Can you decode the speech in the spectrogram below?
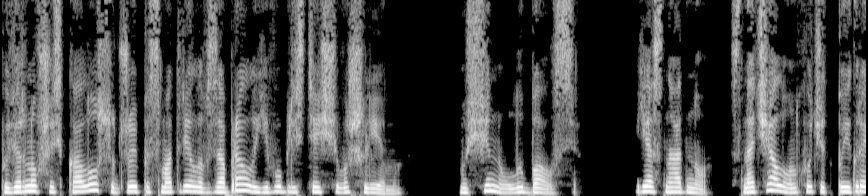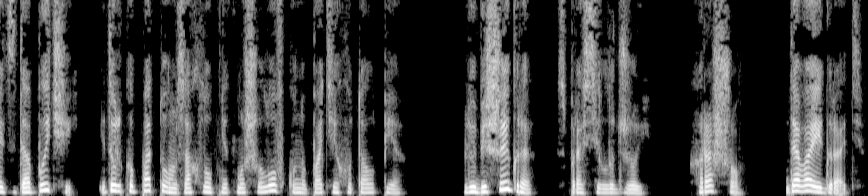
Повернувшись к колоссу, Джой посмотрела в забрало его блестящего шлема. Мужчина улыбался. Ясно одно. Сначала он хочет поиграть с добычей, и только потом захлопнет мышеловку на потеху толпе. — Любишь игры? — спросила Джой. — Хорошо. Давай играть.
